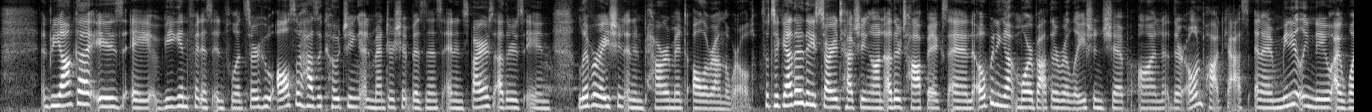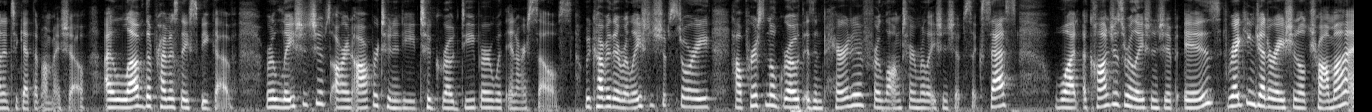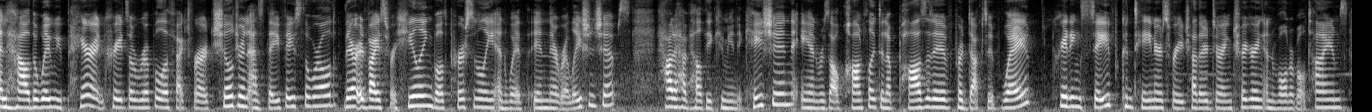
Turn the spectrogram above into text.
And Bianca is a vegan fitness influencer who also has a coaching and mentorship business and inspires others in liberation and empowerment all around the world. So together they started touching on other topics and opening up more about their relationship on their own podcast. And I immediately knew I wanted to get them on my show. I love the premise they speak of. Relationships are an opportunity to grow deeper within ourselves. We cover their relationship story, how personal growth is imperative for long term relationship success what a conscious relationship is, breaking generational trauma, and how the way we parent creates a ripple effect for our children as they face the world, their advice for healing both personally and within their relationships, how to have healthy communication and resolve conflict in a positive, productive way, creating safe containers for each other during triggering and vulnerable times,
